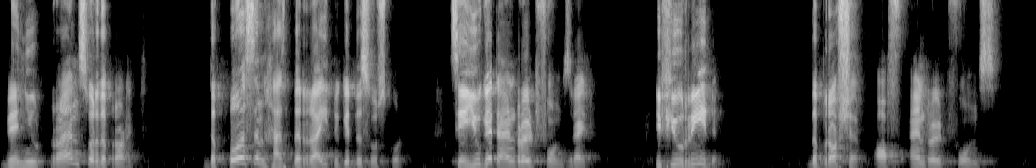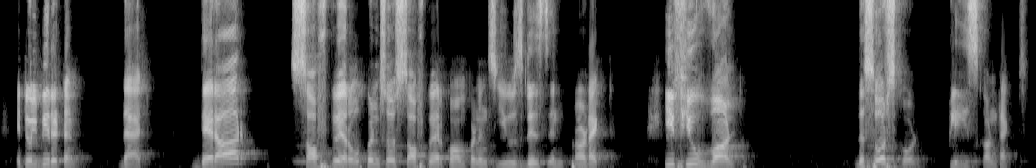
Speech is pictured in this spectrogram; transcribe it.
when you transfer the product, the person has the right to get the source code. Say you get Android phones, right? If you read the brochure of Android phones, it will be written that there are software, open source software components used in product. If you want the source code, please contact.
